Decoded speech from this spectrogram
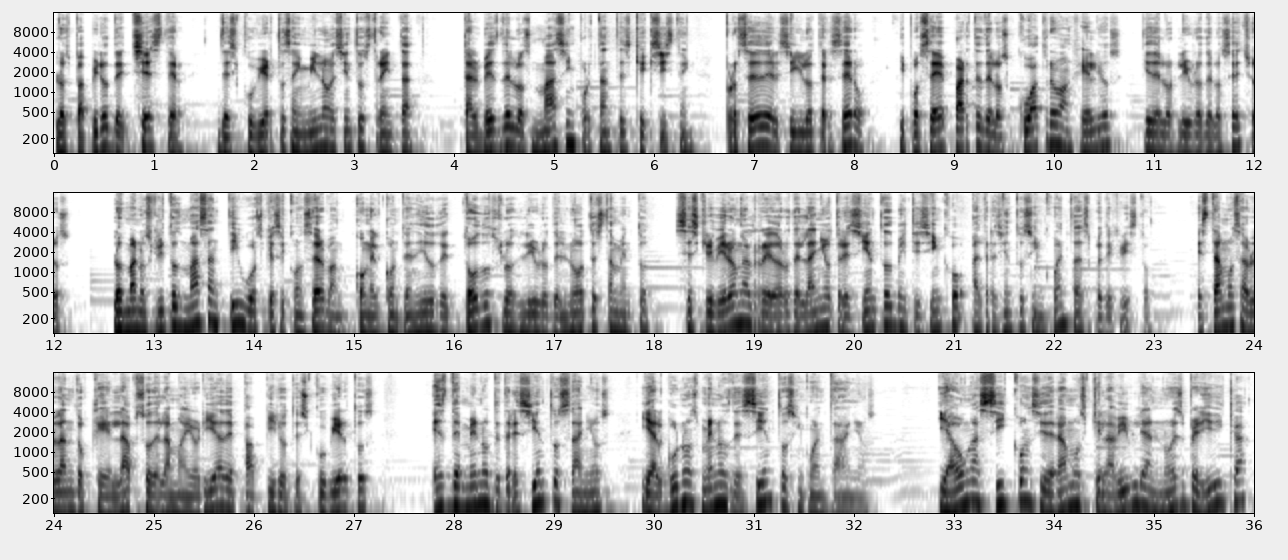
los papiros de Chester, descubiertos en 1930, tal vez de los más importantes que existen, procede del siglo III y posee parte de los cuatro evangelios y de los libros de los hechos. Los manuscritos más antiguos que se conservan con el contenido de todos los libros del Nuevo Testamento se escribieron alrededor del año 325 al 350 después de Cristo. Estamos hablando que el lapso de la mayoría de papiros descubiertos es de menos de 300 años y algunos menos de 150 años. Y aún así consideramos que la Biblia no es verídica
